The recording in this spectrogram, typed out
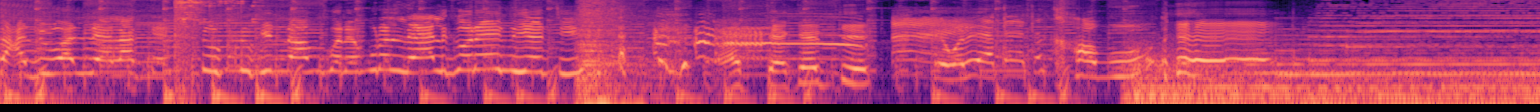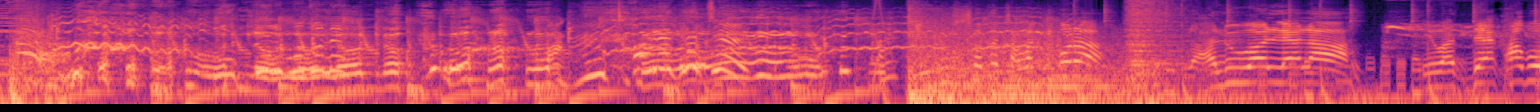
লালু আর লেলাকে টুকটুকির নাম করে পুরো ল্যাল করে দিয়েছি। এক প্যাকেট কেক এবারে একা একা খাব। No, no, no, no. সাথে চালাকি করা? লালু আর লেলা এবার দেখাবো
